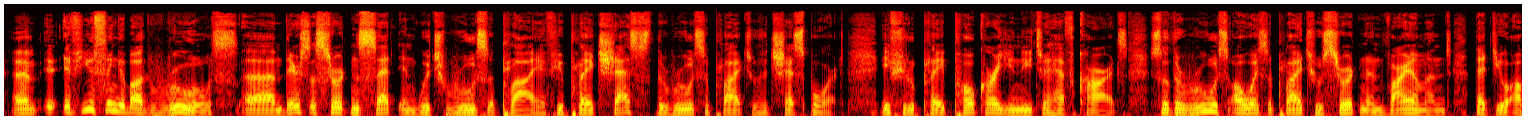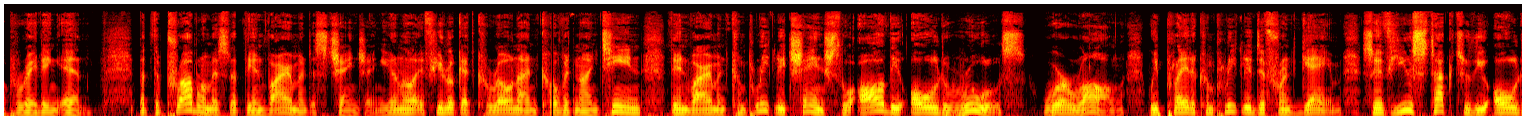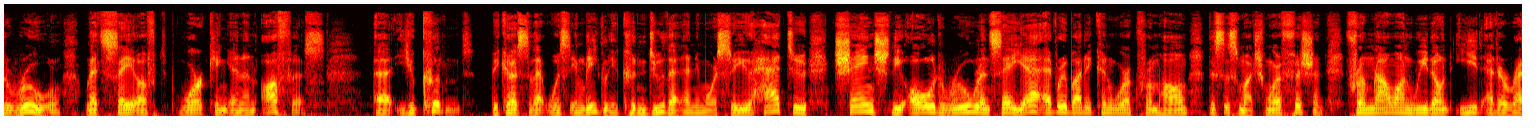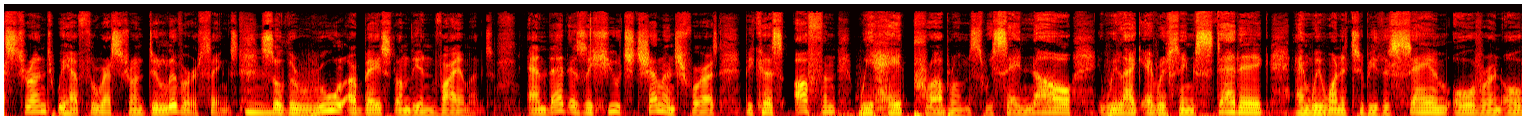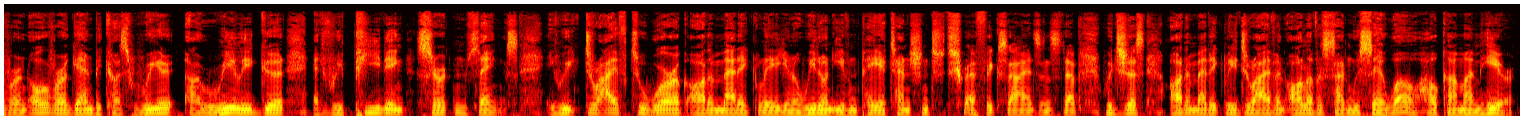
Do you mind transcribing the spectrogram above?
um, if you think about rules, um, there's a certain set in which rules apply. If you play chess, the rules apply to the chessboard. If you play poker, you need to have cards. So the rules always apply to a certain environment that you're operating in. But the problem is that the environment is changing. You know, if you look at Corona and COVID-19, the environment completely changed. So all the old rules were wrong. We played a completely different game. So if you stuck to the old rule, let's say of working in an office, uh, you couldn't because that was illegal. You couldn't do that anymore. So you had to change the old rule and say, yeah, everybody can work from home. This is much more efficient. From now on, we don't eat at a restaurant. We have the restaurant deliver things. Mm. So the rule are based on the environment. And that is a huge challenge for us because often we hate problems. We say, no, we like everything static and we want it to be the same over and over and over again because we are really good at repeating certain certain things. We drive to work automatically. You know, we don't even pay attention to traffic signs and stuff. We just automatically drive, and all of a sudden we say, Whoa, how come I'm here?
